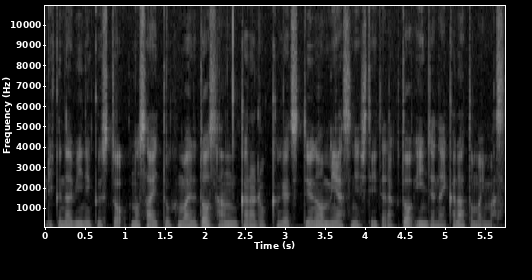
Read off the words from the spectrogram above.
リクナビネクストのサイトを踏まえると3から6ヶ月っていうのを目安にしていただくといいんじゃないかなと思います。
